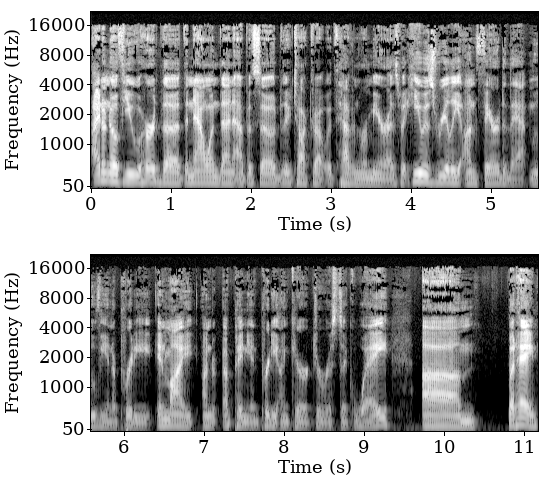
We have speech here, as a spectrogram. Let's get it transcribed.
I don't know if you heard the the now and then episode they talked about with Heaven Ramirez, but he was really unfair to that movie in a pretty, in my un- opinion, pretty uncharacteristic way. Um, but hey,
